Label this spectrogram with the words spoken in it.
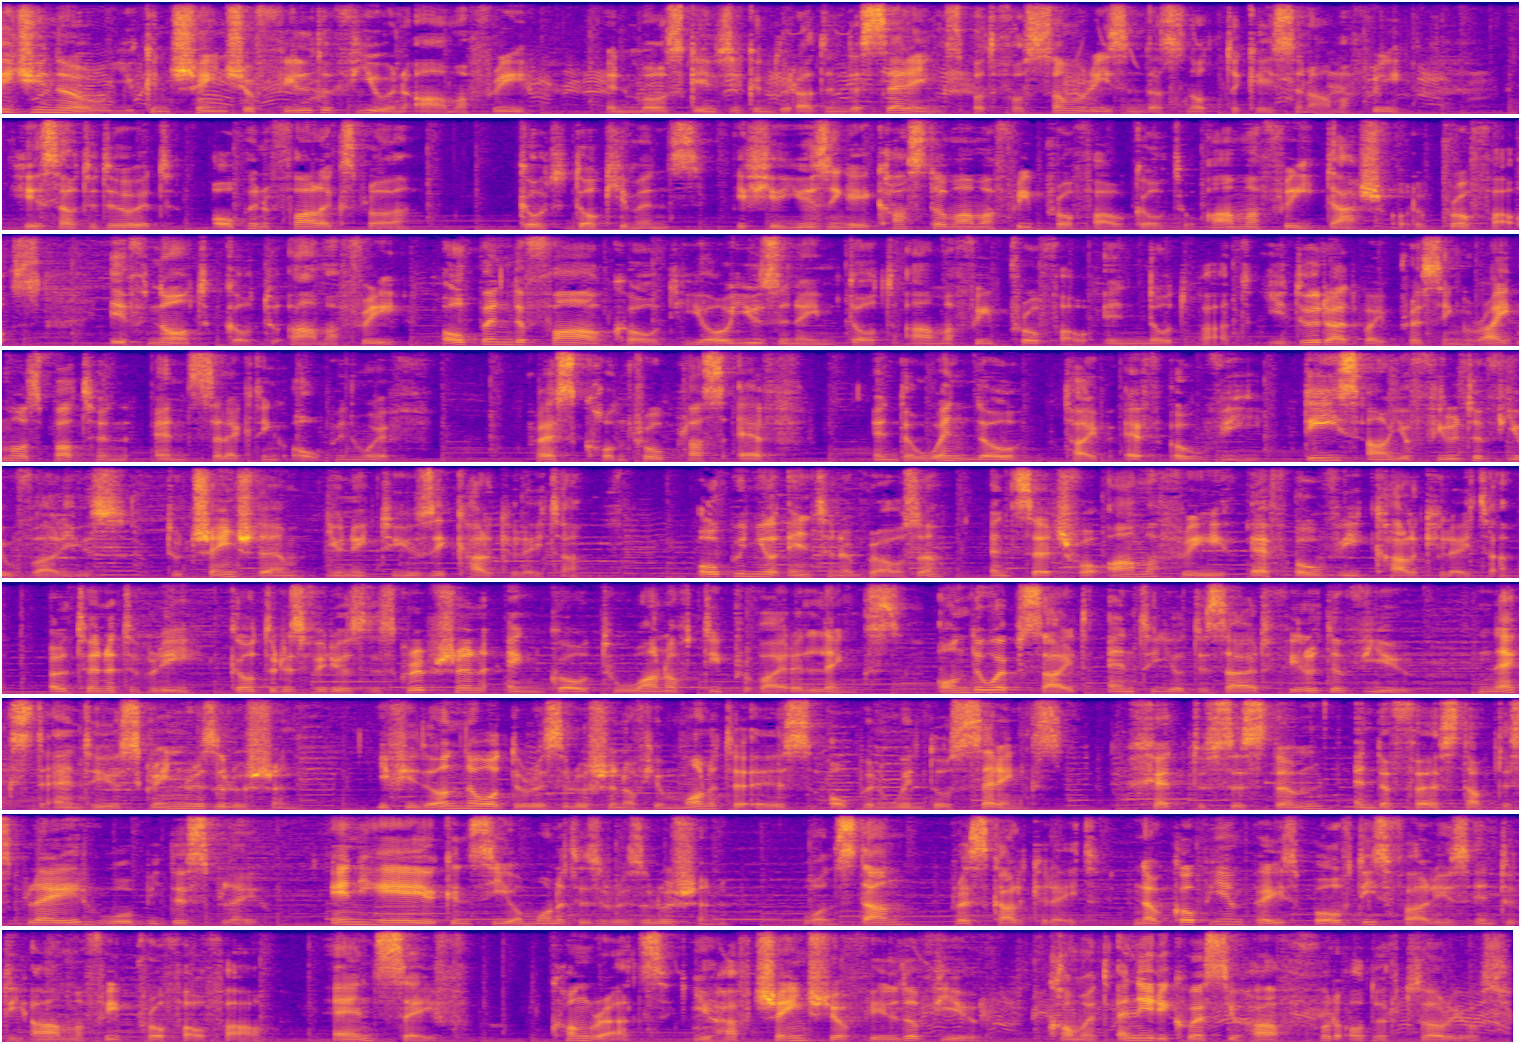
Did you know you can change your field of view in Arma 3? In most games you can do that in the settings, but for some reason that's not the case in Arma 3. Here's how to do it. Open File Explorer, go to Documents. If you're using a custom Arma 3 profile, go to Arma 3-Other Profiles. If not, go to Arma 3. Open the file called yourusername.arma3 profile in Notepad. You do that by pressing right mouse button and selecting Open With. Press Ctrl plus F. In the window, type FOV. These are your field of view values. To change them, you need to use a calculator. Open your internet browser and search for Arma 3 FOV calculator. Alternatively, go to this video's description and go to one of the provided links. On the website, enter your desired field of view. Next, enter your screen resolution. If you don't know what the resolution of your monitor is, open Windows Settings. Head to System and the first tab displayed will be Display. In here you can see your monitor's resolution. Once done, press Calculate. Now copy and paste both these values into the 3 profile file and save. Congrats, you have changed your field of view. Comment any requests you have for other tutorials.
